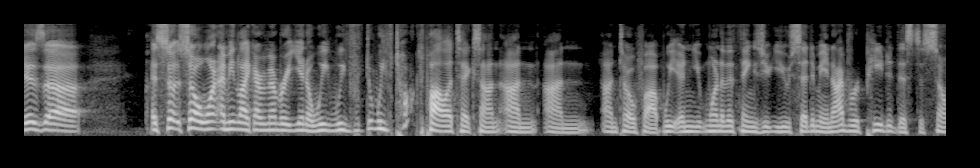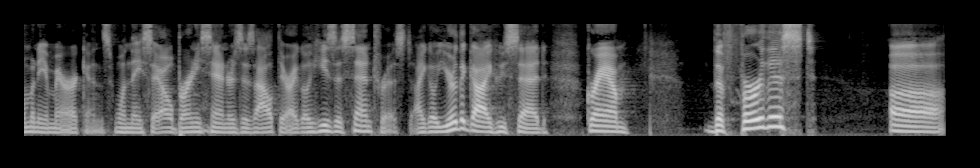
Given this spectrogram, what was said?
is uh so so one, I mean like I remember you know we we've we've talked politics on on on on Tofop we and you, one of the things you, you said to me and I've repeated this to so many Americans when they say oh Bernie Sanders is out there I go he's a centrist I go you're the guy who said Graham the furthest uh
